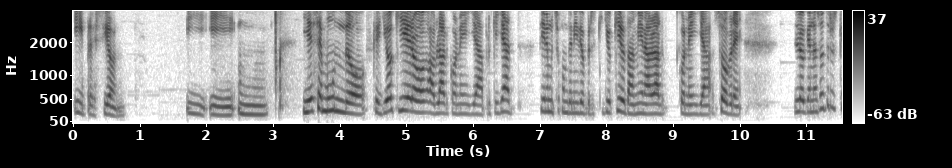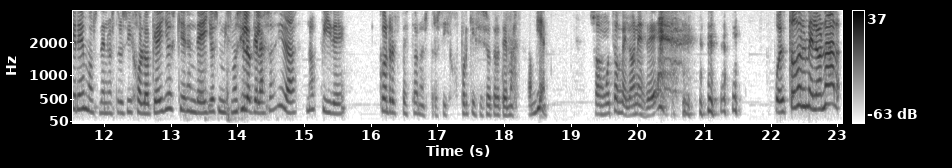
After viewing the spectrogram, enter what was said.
y presión y, mm, y ese mundo que yo quiero hablar con ella, porque ella tiene mucho contenido, pero es que yo quiero también hablar con ella sobre lo que nosotros queremos de nuestros hijos, lo que ellos quieren de ellos mismos y lo que la sociedad nos pide con respecto a nuestros hijos, porque ese es otro tema también. Son muchos melones, ¿eh? Pues todo el melonar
